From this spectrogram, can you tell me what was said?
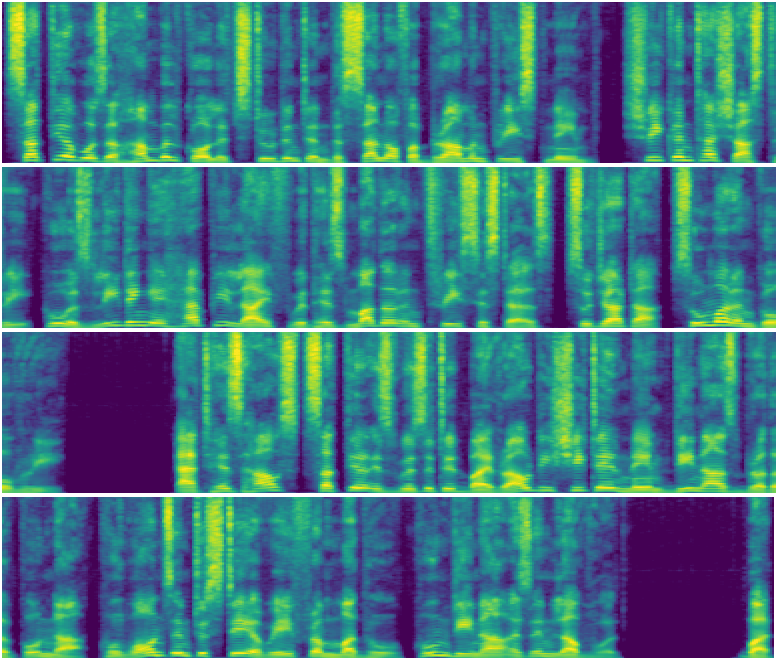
Satya was a humble college student and the son of a Brahmin priest named Shrikantha Shastri, who was leading a happy life with his mother and three sisters, Sujata, Sumar and Gauri. At his house, Satya is visited by rowdy Sheeter named Dina's brother Ponna, who warns him to stay away from Madhu, whom Dina is in love with. But,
